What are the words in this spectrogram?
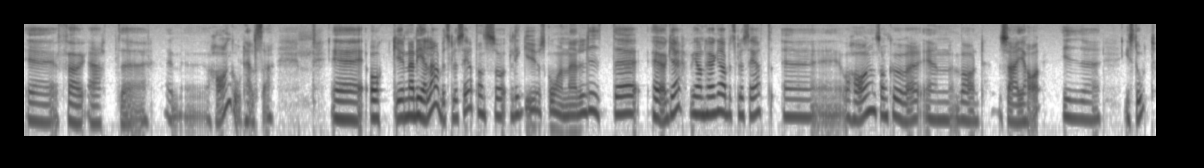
eh, för att ha en god hälsa. Och när det gäller arbetslösheten så ligger ju Skåne lite högre. Vi har en högre arbetslöshet och har en sån kurva än vad Sverige har i, i stort.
